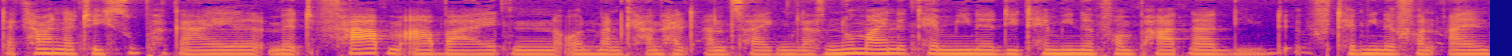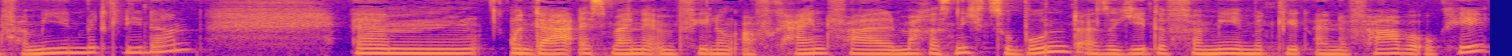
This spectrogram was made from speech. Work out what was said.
Da kann man natürlich super geil mit Farben arbeiten und man kann halt anzeigen lassen, nur meine Termine, die Termine vom Partner, die Termine von allen Familienmitgliedern. Ähm, und da ist meine Empfehlung auf keinen Fall, mach es nicht zu bunt, also jede Familienmitglied eine Farbe, okay.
